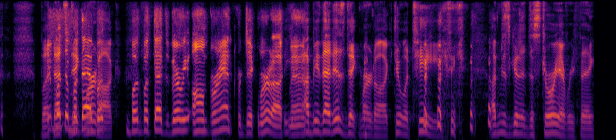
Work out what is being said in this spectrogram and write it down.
but that's but, Dick that, Murdoch. But, but but that's very on brand for Dick Murdoch, man. I mean, that is Dick Murdoch to a T. I'm just gonna destroy everything.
